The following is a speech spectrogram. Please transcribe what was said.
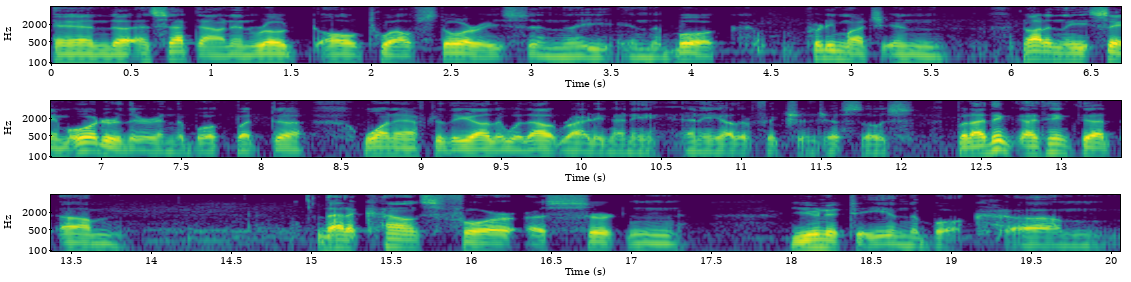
And, uh, and sat down and wrote all 12 stories in the, in the book, pretty much in, not in the same order they're in the book, but uh, one after the other without writing any, any other fiction, just those. But I think, I think that um, that accounts for a certain unity in the book. Um,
